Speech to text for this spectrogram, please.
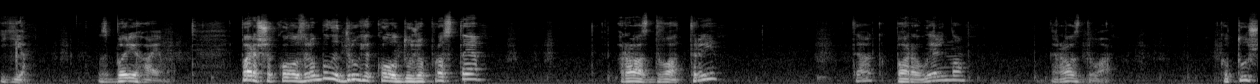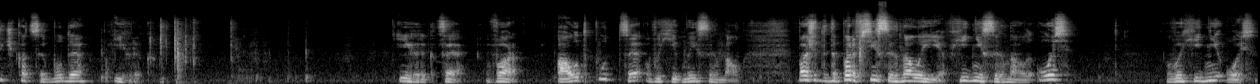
є. Зберігаємо. Перше коло зробили, друге коло дуже просте. Раз, два, три. Так, паралельно. Раз, два. Котушечка це буде Y. Y це var output, це вихідний сигнал. Бачите, тепер всі сигнали є. Вхідні сигнали ось. Вихідні ось.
